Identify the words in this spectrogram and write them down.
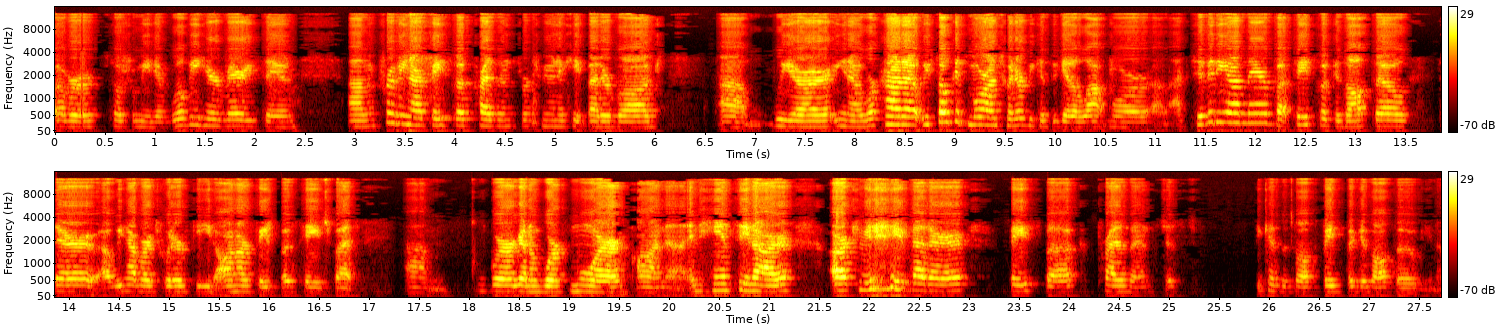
over social media. We'll be here very soon. Um, improving our Facebook presence for Communicate Better blog. Um, we are, you know, we're kind of, we focus more on Twitter because we get a lot more uh, activity on there, but Facebook is also there. Uh, we have our Twitter feed on our Facebook page, but um, we're going to work more on uh, enhancing our our community better Facebook presence, just because it's all Facebook is also you know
